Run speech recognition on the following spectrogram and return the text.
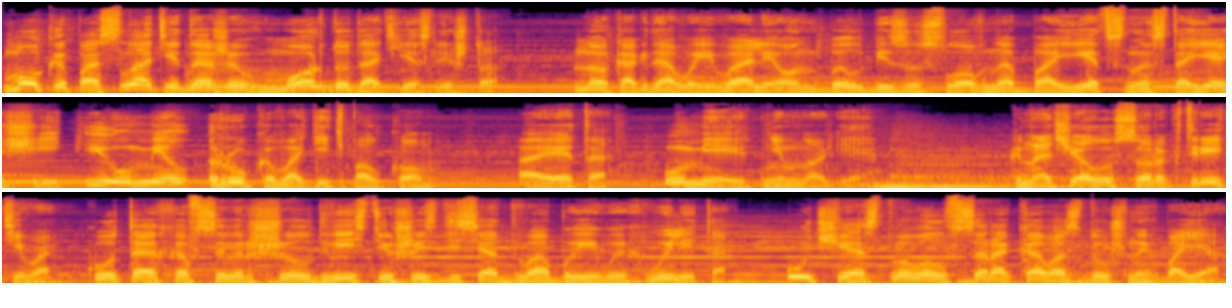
Мог и послать, и даже в морду дать, если что. Но когда воевали, он был, безусловно, боец настоящий и умел руководить полком. А это умеют немногие. К началу 43-го Кутахов совершил 262 боевых вылета, участвовал в 40 воздушных боях.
